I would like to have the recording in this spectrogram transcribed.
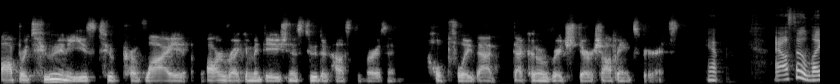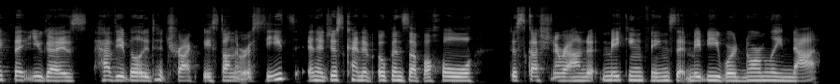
opportunities to provide our recommendations to the customers and hopefully that that can enrich their shopping experience. Yep. I also like that you guys have the ability to track based on the receipts and it just kind of opens up a whole discussion around making things that maybe were normally not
